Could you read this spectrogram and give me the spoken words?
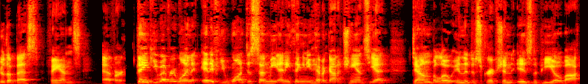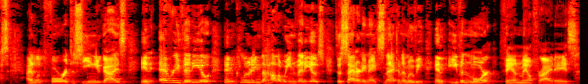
You're the best fans ever. Thank you, everyone, and if you want to send me anything and you haven't got a chance yet, down below in the description is the P.O. Box. I look forward to seeing you guys in every video, including the Halloween videos, the Saturday Night Snack in the Movie, and even more Fan Mail Fridays.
